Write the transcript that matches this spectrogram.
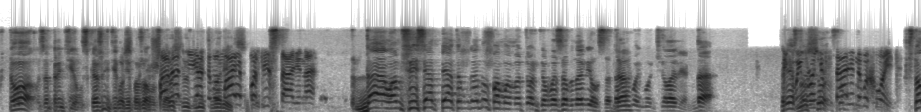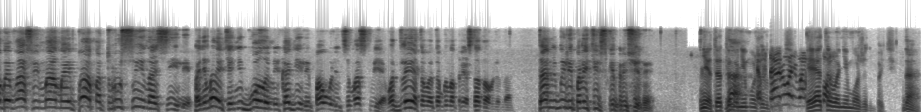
Кто запретил? Скажите Господи, мне, пожалуйста. Парад 9 мая после Сталина. Да, он в 65-м году, по-моему, только возобновился, да? дорогой мой человек, да. Пресс... Вы против со... Сталина выходит. Чтобы ваши мама и папа трусы носили. Понимаете, они голыми ходили по улице Москве. Вот для этого это было приостановлено. Там были политические причины. Нет, этого да. не может Второй быть. Вопрос. Этого не может быть. Да.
